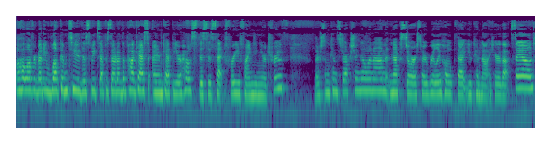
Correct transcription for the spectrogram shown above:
Well, hello, everybody. Welcome to this week's episode of the podcast. I am Cathy, your host. This is Set Free Finding Your Truth. There's some construction going on next door, so I really hope that you cannot hear that sound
